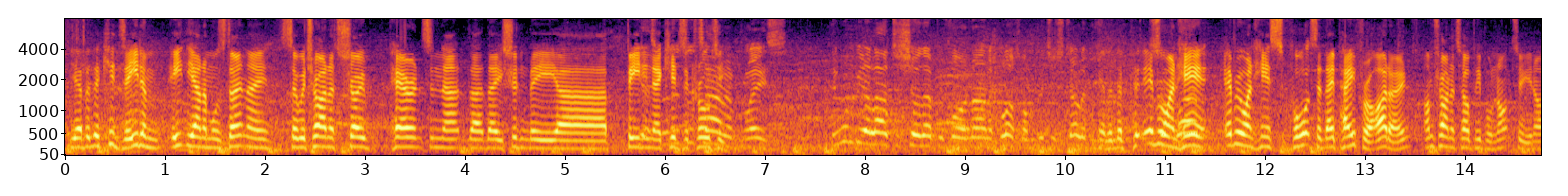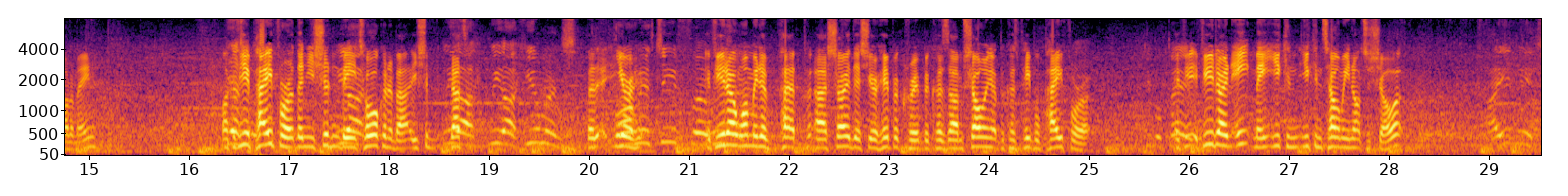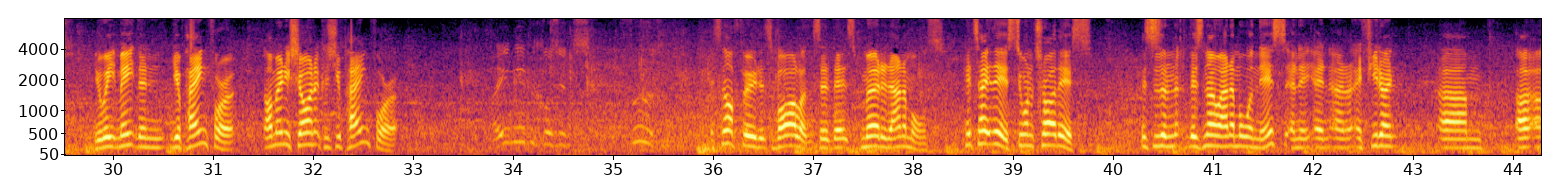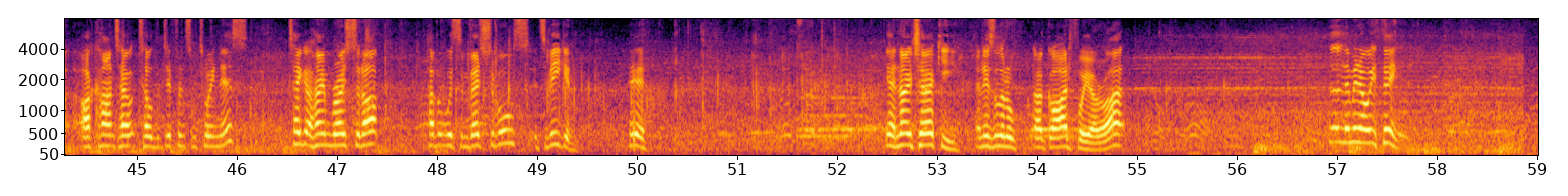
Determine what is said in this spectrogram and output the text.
yeah, but the kids eat them, eat the animals, don't they? So we're trying to show parents and that, that they shouldn't be uh, feeding Yes, their kids the cruelty. place. They wouldn't be allowed to show that before nine o'clock on British television. Yeah, but the, everyone So here, everyone here supports it. They pay for it. I don't. I'm trying to tell people not to. You know what I mean? Like if you pay for it, then you shouldn't be are- talking about. It. You should. We That's. are, we are humans. But you're- teeth, uh, If you don't want me to uh, show this, you're a hypocrite because I'm showing it because people pay for it. people If you, if you don't eat meat, you can you can tell me not to show it. I eat meat. You eat meat, then you're paying for it. I'm only showing it because you're paying for it. I eat meat because it's food. It's not food. It's violence. It- It's murdered animals. Here, take this. Do you want to try this? This is a, there's no animal in this, and, it- and, and if you don't, um, I, I- I can't tell, tell the difference between this. Take it home, roast it up, have it with some vegetables. It's vegan. Here. Yeah, no turkey. And here's a little uh, guide for you, all right? Let me know what you think.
